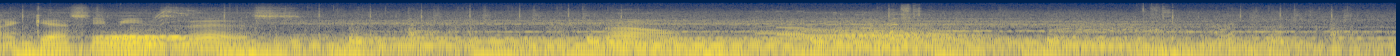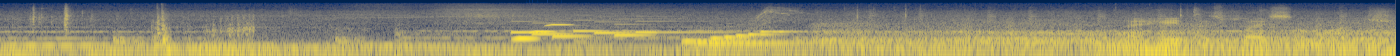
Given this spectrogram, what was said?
I guess he means this. Oh. I hate this place so much.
